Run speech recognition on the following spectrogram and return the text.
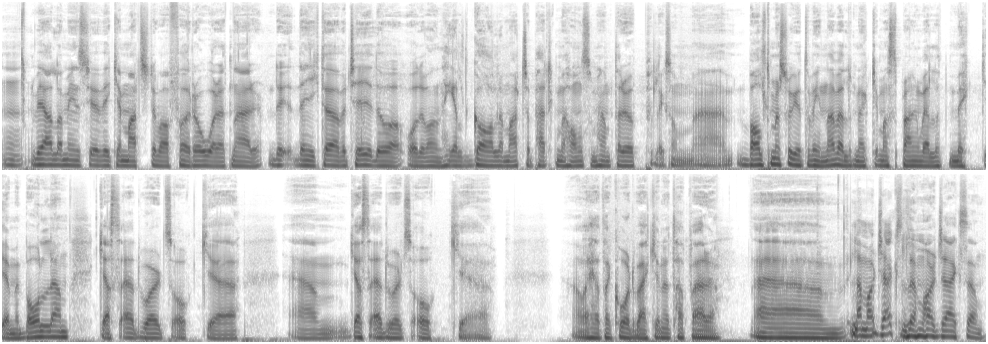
Mm. Vi alla minns ju vilken match det var förra året när det, den gick till övertid och, och det var en helt galen match av Patrick Mahomes som hämtar upp. Liksom, eh, Baltimore såg ut att vinna väldigt mycket, man sprang väldigt mycket med bollen. Gus Edwards och, eh, um, Gus Edwards och eh, vad heter quarterbacken, nu tappar jag det. Um, Lamar Jackson. Lamar Jackson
